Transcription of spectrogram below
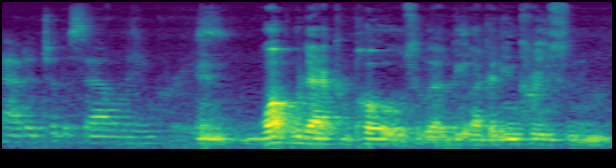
added to the salary increase. And what would that compose? Would that be like an increase in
